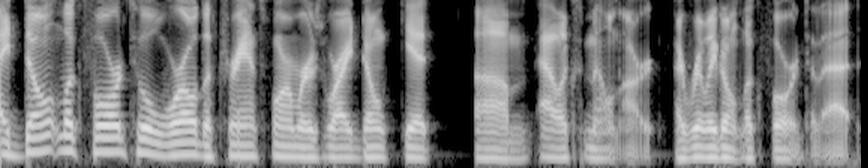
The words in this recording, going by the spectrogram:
I don't look forward to a world of Transformers where I don't get um, Alex Milne art. I really don't look forward to that.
